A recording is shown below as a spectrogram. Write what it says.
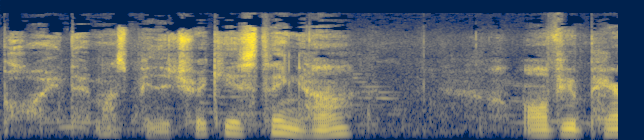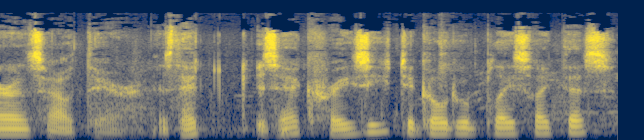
Boy, that must be the trickiest thing, huh? All of you parents out there, is that is that crazy to go to a place like this?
